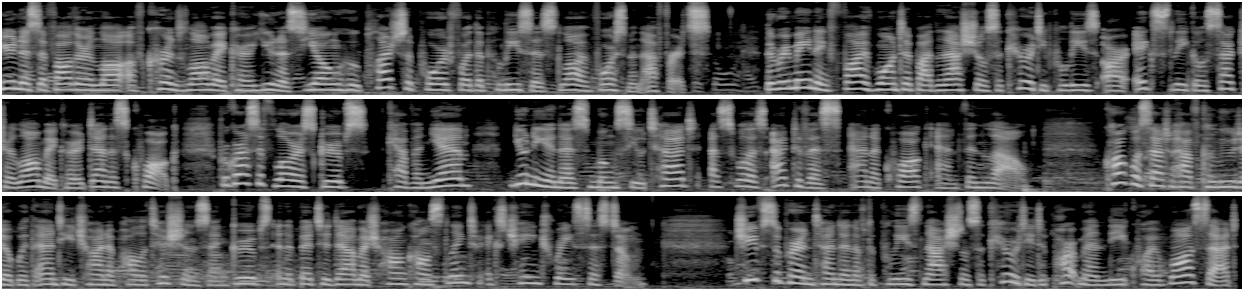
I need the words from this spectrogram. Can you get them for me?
Yuen is the father in law of current lawmaker Eunice Yung, who pledged support for the police's law enforcement efforts. The remaining five wanted by the National Security Police are ex legal sector lawmaker Dennis Kwok, progressive lawyers groups Kevin Yam, unionist Mung Siu Tat, as well as activists Anna Kwok and Finn Lau. Kwok was said to have colluded with anti-China politicians and groups in a bid to damage Hong Kong's linked exchange rate system. Chief Superintendent of the Police National Security Department Lee Kwai Wah said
